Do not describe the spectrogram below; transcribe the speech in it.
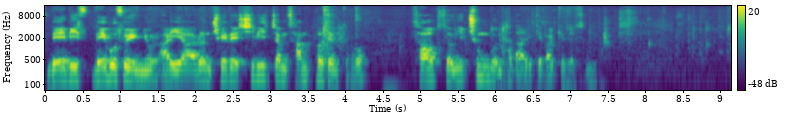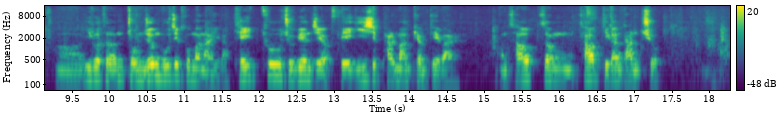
내비, 내부 수익률 IR은 최대 12.3%로 사업성이 충분하다 이렇게 밝혀졌습니다. 어, 이것은 종전 부지뿐만 아니라 K2 주변 지역 128만 평 개발, 사업성 사업 기간 단축, 어,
